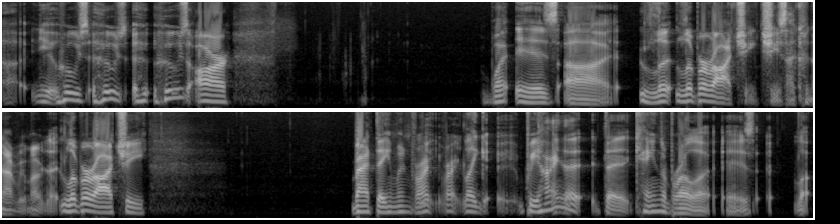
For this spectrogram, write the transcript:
uh, who's who's who's our what is uh Liberace? Jeez, I could not remember that. Liberace. Matt Damon, right? Right. Like behind the the Candelabra is look,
